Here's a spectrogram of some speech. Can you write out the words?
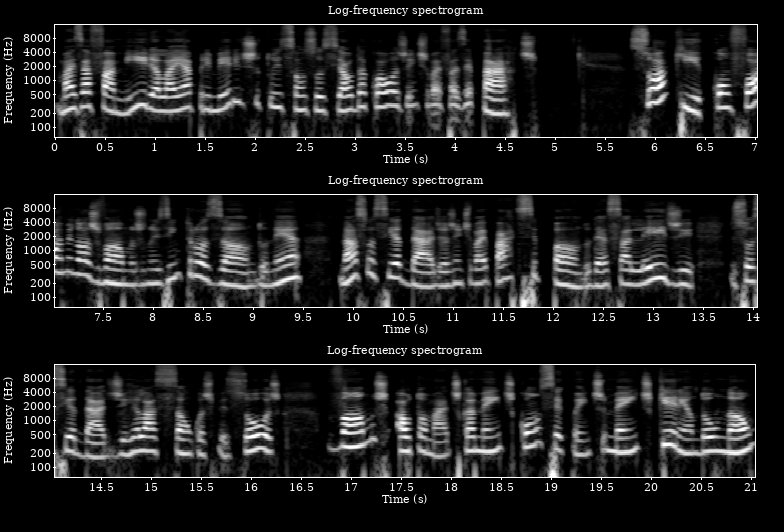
Mas a família, ela é a primeira instituição social da qual a gente vai fazer parte. Só que, conforme nós vamos nos entrosando né, na sociedade, a gente vai participando dessa lei de, de sociedade, de relação com as pessoas, vamos automaticamente, consequentemente, querendo ou não,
